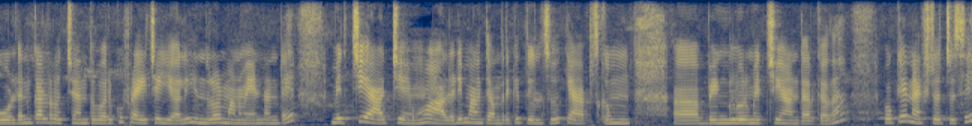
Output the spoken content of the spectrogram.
గోల్డెన్ కలర్ వచ్చేంత వరకు ఫ్రై చేయాలి. ఇందులో మనం ఏంటంటే మిర్చి యాడ్ చేయము. ఆల్రెడీ మనకి అందరికీ తెలుసు క్యాప్సికమ్ బెంగళూరు మిర్చి అంటారు కదా. ఓకే నెక్స్ట్ వచ్చేసి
